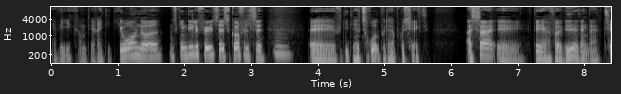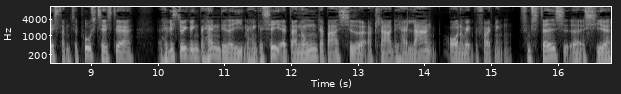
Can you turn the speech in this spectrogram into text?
jeg ved ikke, om det rigtig gjorde noget, måske en lille følelse af skuffelse, mm. øh, fordi de havde troet på det her projekt. Og så, øh, det jeg har fået at vide af den, der tester dem til posttest, det er, han vidste jo ikke, hvilken behandling det er i, men han kan se, at der er nogen, der bare sidder og klarer det her langt over normalbefolkningen, som stadig sidder og siger,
